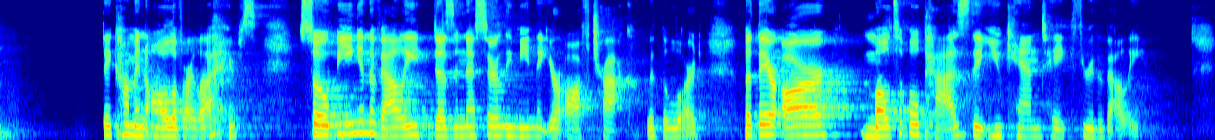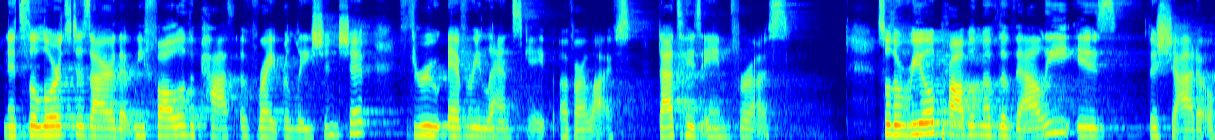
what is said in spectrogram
they come in all of our lives. So, being in the valley doesn't necessarily mean that you're off track with the Lord, but there are multiple paths that you can take through the valley. And it's the Lord's desire that we follow the path of right relationship through every landscape of our lives. That's His aim for us. So, the real problem of the valley is the shadow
